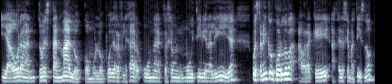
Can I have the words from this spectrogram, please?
y ahora no es tan malo como lo puede reflejar una actuación muy tibia en la liguilla, pues también con Córdoba habrá que hacer ese matiz, ¿no?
